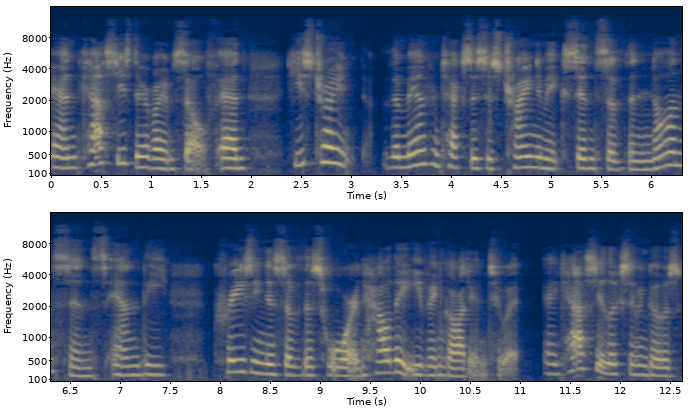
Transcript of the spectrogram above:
and Casty's there by himself, and he's trying the man from Texas is trying to make sense of the nonsense and the craziness of this war and how they even got into it. And Cassie looks at him and goes,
